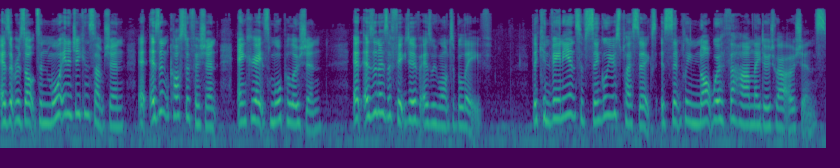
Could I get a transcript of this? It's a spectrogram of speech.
as it results in more energy consumption, it isn't cost efficient, and creates more pollution. It isn't as effective as we want to believe. The convenience of single use plastics is simply not worth the harm they do to our oceans,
